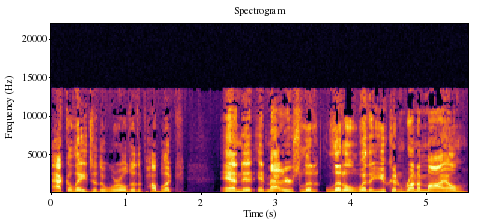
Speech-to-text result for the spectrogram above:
accolades of the world or the public. And it, it matters li- little whether you can run a mile,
